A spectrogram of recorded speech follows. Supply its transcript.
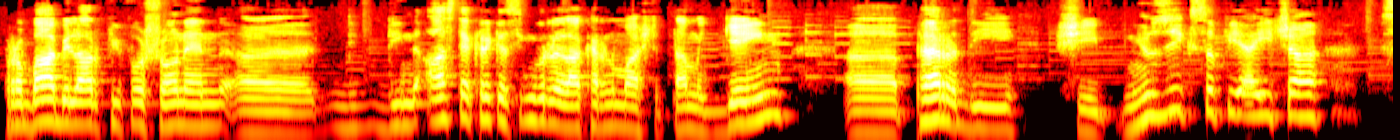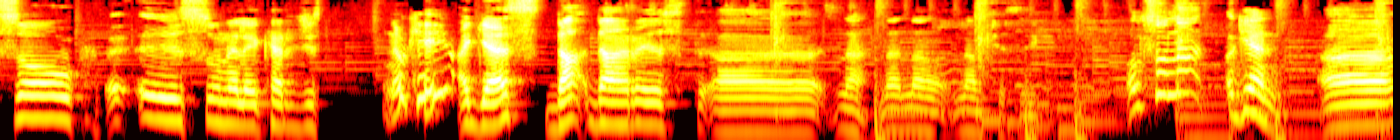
probabil ar fi fost shonen, uh, din astea cred că singurele la care nu mă așteptam e game, uh, parody și music să fie aici, So, uh, uh, unele care just Ok, I guess, da, dar rest, uh, na, na, na, n-am ce să zic. Also, na, again, uh,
